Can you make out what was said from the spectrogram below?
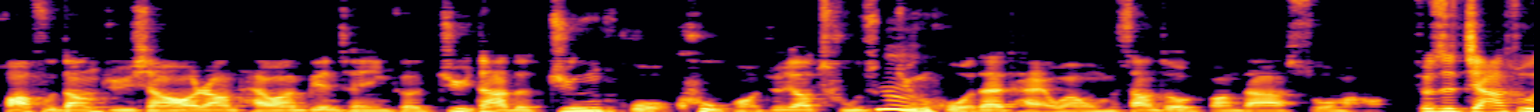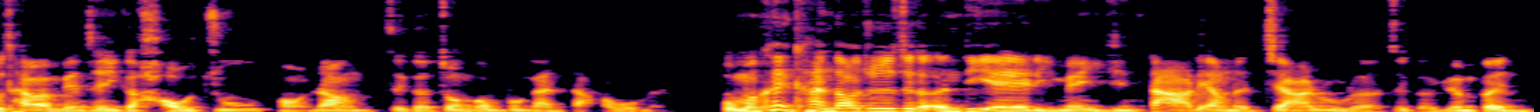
华府当局想要让台湾变成一个巨大的军火库哦，就是要储军火在台湾。嗯、我们上周有帮大家说嘛，哦，就是加速台湾变成一个豪猪哦，让这个中共不敢打我们。我们可以看到，就是这个 NDAA 里面已经大量的加入了这个原本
